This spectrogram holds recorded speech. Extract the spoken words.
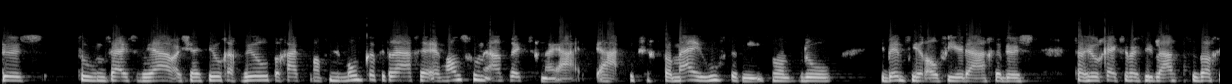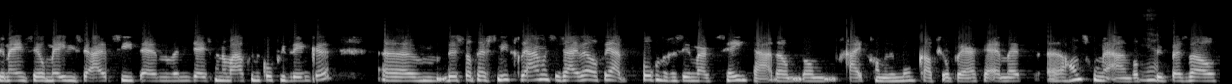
Dus toen zei ze van ja, als jij het heel graag wilt, dan ga ik vanaf nu een mondkapje dragen en handschoenen aantrekken. Ik zeg, nou ja, ja, ik zeg van mij hoeft het niet. Want ik bedoel, je bent hier al vier dagen, dus het zou heel gek zijn als je de laatste dag ineens heel medisch eruit ziet en we niet eens meer normaal kunnen koffie drinken. Um, dus dat heeft ze niet gedaan, maar ze zei wel van ja, het volgende gezin waar ik dus heen ga, dan, dan ga ik gewoon met een mondkapje opwerken en met uh, handschoenen aan. Wat natuurlijk best wel,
